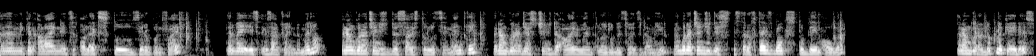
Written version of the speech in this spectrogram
and then we can align it on X to 0.5. That way it's exactly in the middle. And I'm gonna change the size to let's say 90. Then I'm gonna just change the alignment a little bit so it's down here. I'm gonna change this instead of text box to game over. Then I'm gonna duplicate this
